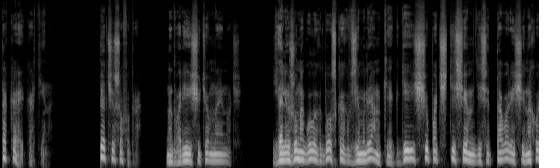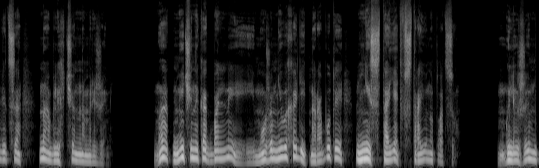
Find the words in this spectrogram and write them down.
такая картина. Пять часов утра. На дворе еще темная ночь. Я лежу на голых досках в землянке, где еще почти семьдесят товарищей находятся на облегченном режиме. Мы отмечены как больные и можем не выходить на работы, не стоять в строю на плацу. Мы лежим,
